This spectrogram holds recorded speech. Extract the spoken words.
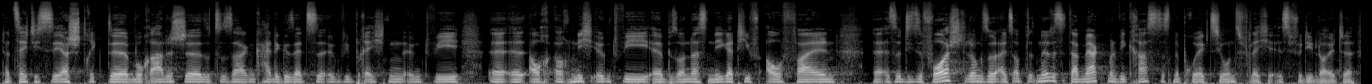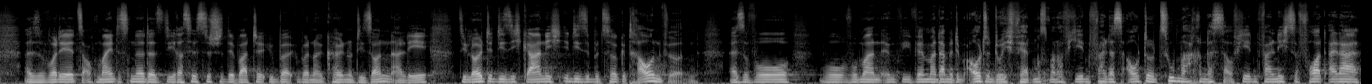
tatsächlich sehr strikte moralische, sozusagen keine Gesetze irgendwie brechen, irgendwie äh, äh, auch, auch nicht irgendwie äh, besonders negativ auffallen. Äh, also diese Vorstellung, so als ob, ne, das, da merkt man, wie krass das eine Projektionsfläche ist für die Leute. Also, wo du jetzt auch meintest, ne, dass die rassistische Debatte über, über Neukölln und die Sonnenallee, die Leute, die sich gar nicht in diese Bezirke trauen würden. Also, wo, wo, wo man irgendwie, wenn man da mit dem Auto durchfährt, muss man auf jeden Fall das Auto zumachen, dass da auf jeden Fall nicht sofort einer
